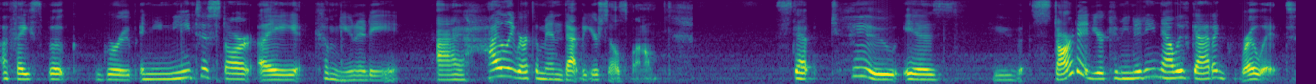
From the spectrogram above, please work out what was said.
a Facebook group and you need to start a community. I highly recommend that be your sales funnel. Step two is You've started your community, now we've got to grow it.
